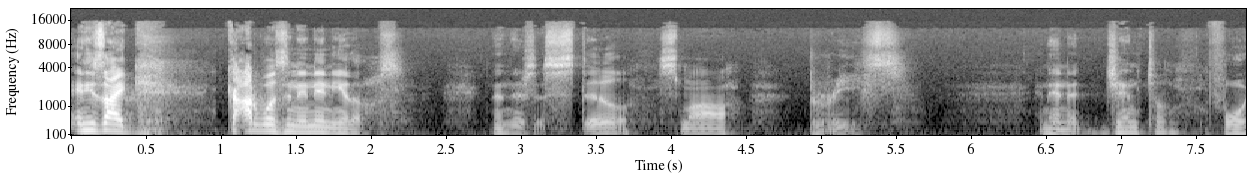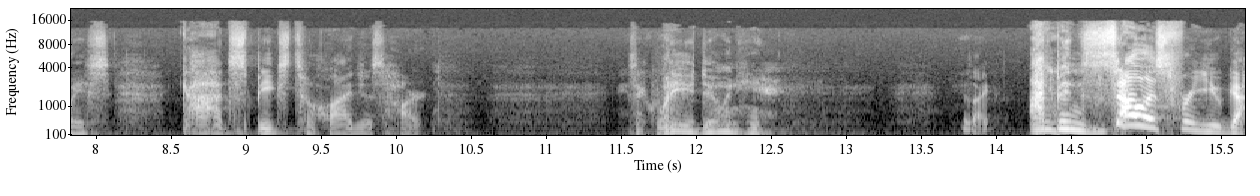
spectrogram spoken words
And he's like, God wasn't in any of those. Then there's a still, small breeze. And then a gentle voice. God speaks to Elijah's heart. He's like, What are you doing here? He's like, I've been zealous for you, God.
